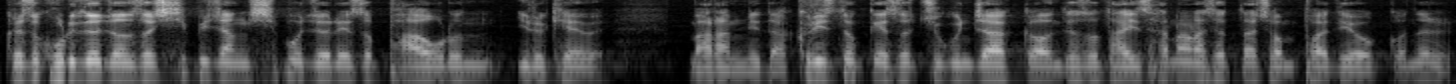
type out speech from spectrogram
그래서 고린도전서 12장 15절에서 바울은 이렇게 말합니다. 그리스도께서 죽은 자 가운데서 다시 살아나셨다 전파되었거늘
